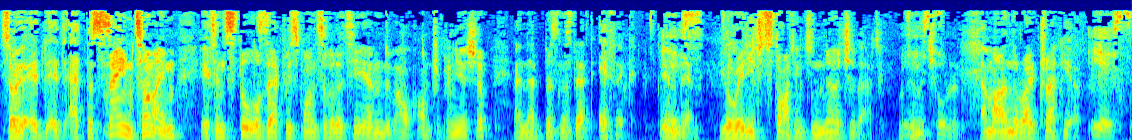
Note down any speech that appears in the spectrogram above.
So it, it, at the same time, it instills that responsibility and well, entrepreneurship and that business, that ethic in Yes. them. You're already starting to nurture that within the children. Am I on the right track here? Yes,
